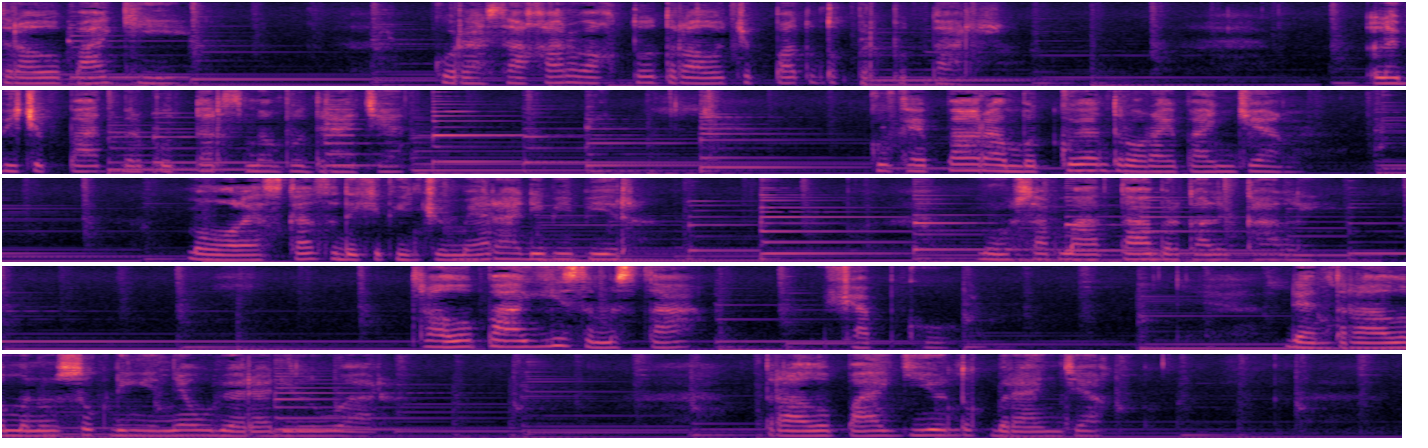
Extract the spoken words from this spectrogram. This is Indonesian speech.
terlalu pagi. Kurasakan waktu terlalu cepat untuk berputar. Lebih cepat berputar 90 derajat. Kukepang rambutku yang terurai panjang. Mengoleskan sedikit gincu merah di bibir. Mengusap mata berkali-kali. Terlalu pagi semesta, ucapku. Dan terlalu menusuk dinginnya udara di luar. Terlalu pagi untuk beranjak.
